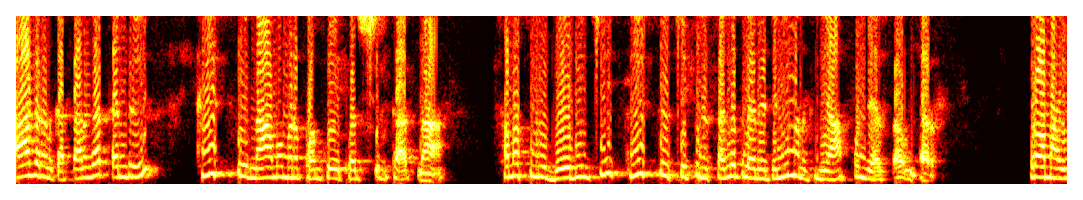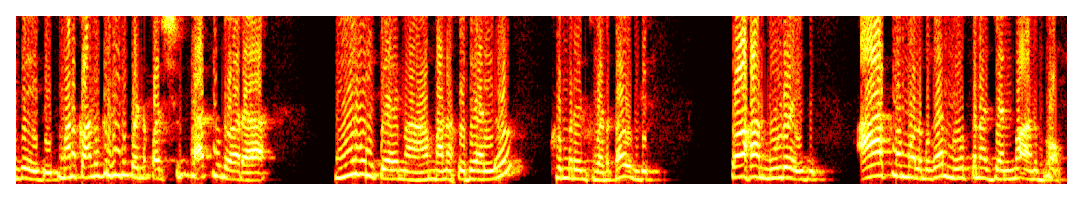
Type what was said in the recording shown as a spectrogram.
ఆదరణకర్తనగా తండ్రి క్రీస్తు నామమున పంపే పరిశుద్ధాత్మ సమస్తను బోధించి క్రీస్తు చెప్పిన సంగతులన్నిటినీ మనకు జ్ఞాపకం చేస్తూ ఉంటారు. రోమ ఐదు ఐదు. మనకు అనుగ్రహింపబడిన పరిశుద్ధాత్మ ద్వారా దేవుని ప్రేమ మన హృదయాల్లో కుమ్మరించబడతా ఉంది. యోహాన్ మూడు ఐదు. ఆత్మ మూలముగా నూతన జన్మ అనుభవం.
